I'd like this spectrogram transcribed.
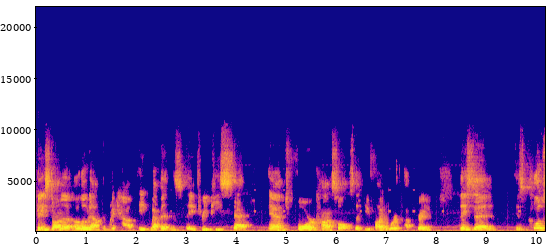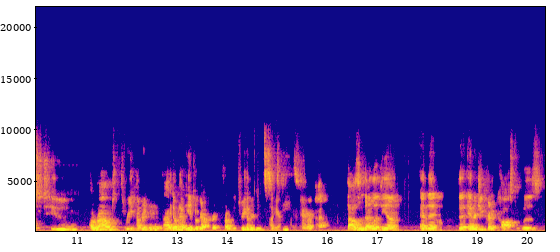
based on a, a, loadout that might have eight weapons, a three piece set, and four consoles that you find worth upgrading. They said is close to around 300, and, I don't have the infographic right in front of me, 360,000 oh, dilithium, and then the energy credit cost was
